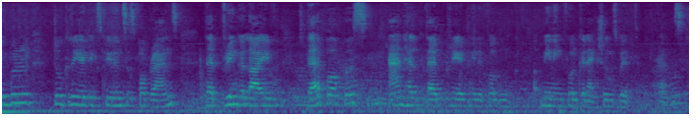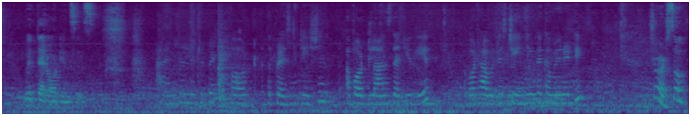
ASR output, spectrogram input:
able to create experiences for brands that bring alive their purpose and help them create meaningful meaningful connections with with their audiences And a little bit about the presentation, about Glance that you gave, about how it is changing the community. Sure. So,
